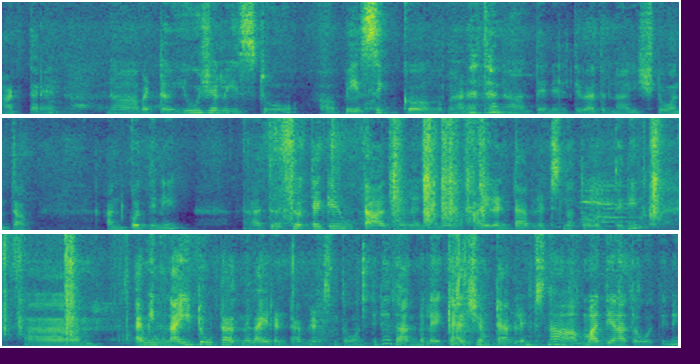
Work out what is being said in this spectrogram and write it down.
ಮಾಡ್ತಾರೆ. ಬಟ್ ಯೂಶಲಿ ಇಷ್ಟು ಬೇಸಿಕ್ ಭಾರತನ ಅಂತೇನು ಹೇಳ್ತೀವಿ ಅದನ್ನು ಇಷ್ಟು ಅಂತ ಅನ್ಕೋತೀನಿ. ಅದ್ರ ಜೊತೆಗೆ ಊಟ ಆದಮೇಲೆ ನಾನು ಐರನ್ ಟ್ಯಾಬ್ಲೆಟ್ಸ್ನ ತೊಗೊತೀನಿ ಐ ಮೀನ್ ನೈಟ್ ಊಟ ಆದಮೇಲೆ ಐರನ್ ಟ್ಯಾಬ್ಲೆಟ್ಸ್ನ ತೊಗೊತೀನಿ ಅದಾದಮೇಲೆ ಕ್ಯಾಲ್ಶಿಯಂ ಟ್ಯಾಬ್ಲೆಟ್ಸ್ನ ಮಧ್ಯಾಹ್ನ ತೊಗೋತೀನಿ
